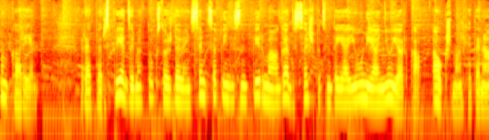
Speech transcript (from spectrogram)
un kariem. Reperis piedzima 1971. gada 16. jūnijā Ņujorkā, Augšmanhetenā.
